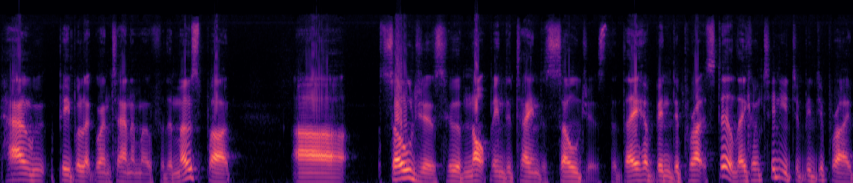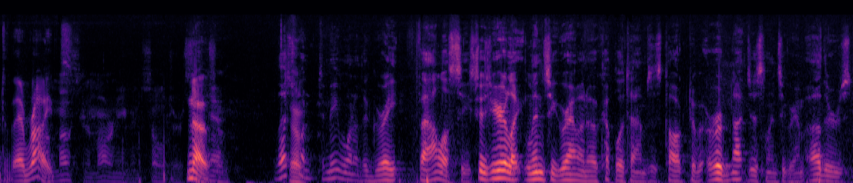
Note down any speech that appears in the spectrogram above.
how people at Guantanamo, for the most part, are soldiers who have not been detained as soldiers, that they have been deprived, still, they continue to be deprived of their rights. Most of them aren't even soldiers. No. So- That's So- one, to me one of the great fallacies. Because you hear like Lindsey Graham, I know a couple of times has talked about, or not just Lindsey Graham, others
